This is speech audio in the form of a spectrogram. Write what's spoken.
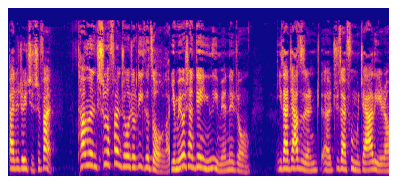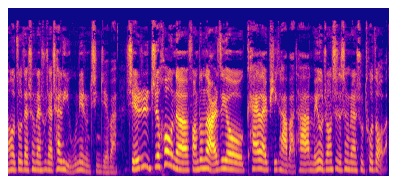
大家就一起吃饭。他们吃了饭之后就立刻走了，也没有像电影里面那种。一大家子人，呃，聚在父母家里，然后坐在圣诞树下拆礼物那种情节吧。节日之后呢，房东的儿子又开来皮卡，把他没有装饰的圣诞树拖走了。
